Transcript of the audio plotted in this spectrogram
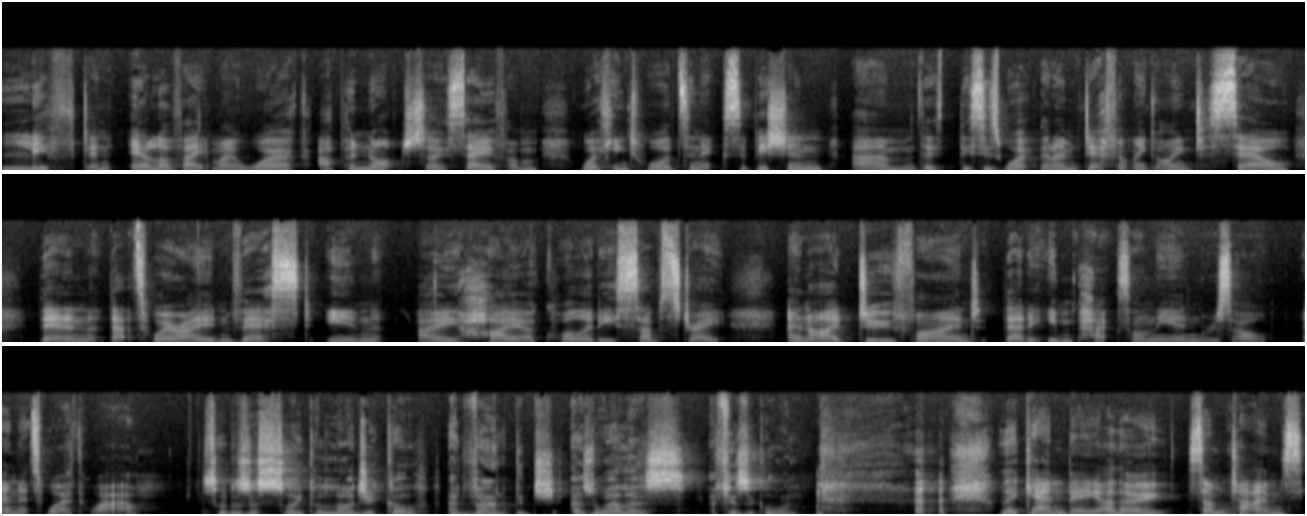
lift and elevate my work up a notch, so say if I'm working towards an exhibition, um, this is work that I'm definitely going to sell, then that's where I invest in a higher quality substrate. And I do find that it impacts on the end result and it's worthwhile. So there's a psychological advantage as well as a physical one. there can be, although sometimes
